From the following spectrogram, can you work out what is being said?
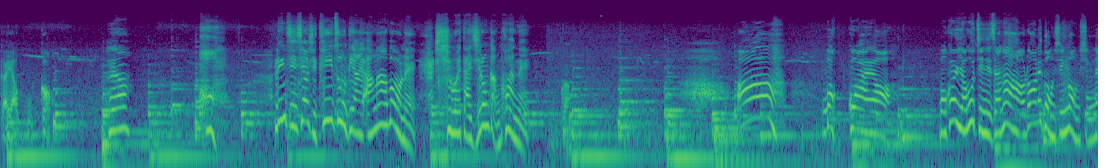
甲姚母讲？系啊，恁真正是天注定的翁阿某呢，想的代志拢共款呢。啊，莫怪哦，莫怪姚母真是真啊，拢安尼戆神戆神呢。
